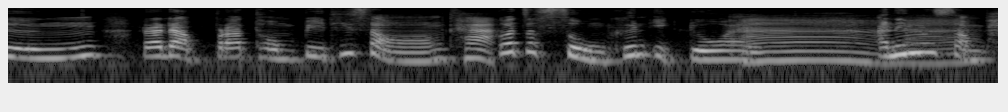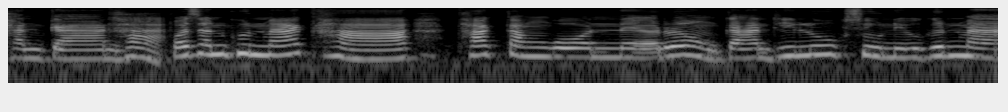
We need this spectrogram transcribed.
ถึงระดับประถมปีที่สองก็จะสูงขึ้นอีกด้วยอันนี้มันสัมพันธ์กัน เพราะฉะนั้นคุณแม่ขาถ้ากังวลในเรื่องของการที่ลูกชูนิ้วขึ้นมา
